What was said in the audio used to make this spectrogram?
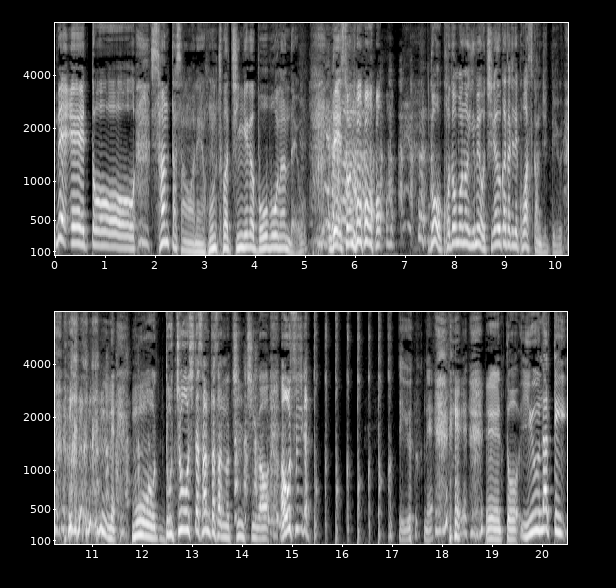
で、えー、っと、サンタさんはね、本当はチン毛がボーボーなんだよ。で、その、どう？子供の夢を違う形で壊す感じっていう。ね。もう、怒張したサンタさんのチンチンは、青筋がトクトクトクトクっていうね。えっと、言うなって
